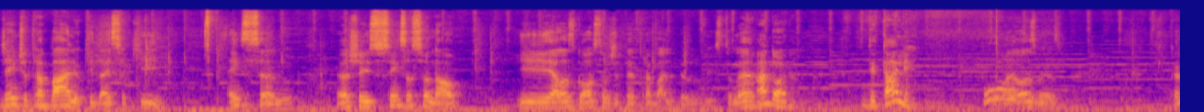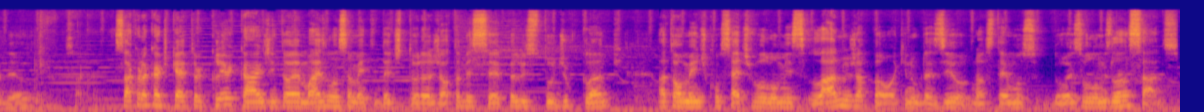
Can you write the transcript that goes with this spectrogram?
Gente, o trabalho que dá isso aqui é insano. Eu achei isso sensacional. E elas gostam de ter trabalho, pelo visto, né? Adoro. Detalhe? Com elas mesmo. Cadê o Sakura? Sakura Card Captor Clear Card, então é mais um lançamento da editora JBC pelo estúdio Clamp, atualmente com 7 volumes lá no Japão. Aqui no Brasil, nós temos dois volumes lançados.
